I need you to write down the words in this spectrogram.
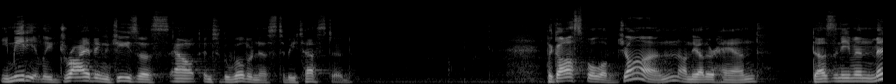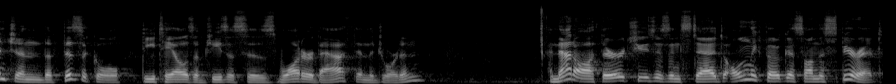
immediately driving Jesus out into the wilderness to be tested. The Gospel of John, on the other hand, doesn't even mention the physical details of Jesus' water bath in the Jordan. And that author chooses instead to only focus on the Spirit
